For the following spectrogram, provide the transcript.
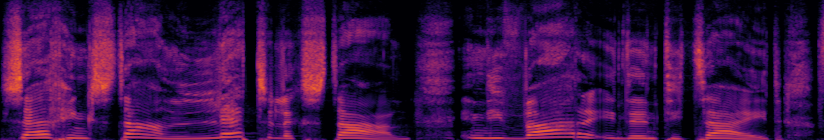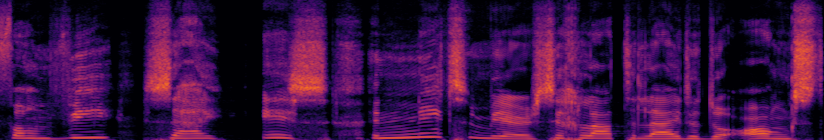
Zij ging staan, letterlijk staan, in die ware identiteit van wie zij is. En niet meer zich laten leiden door angst.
